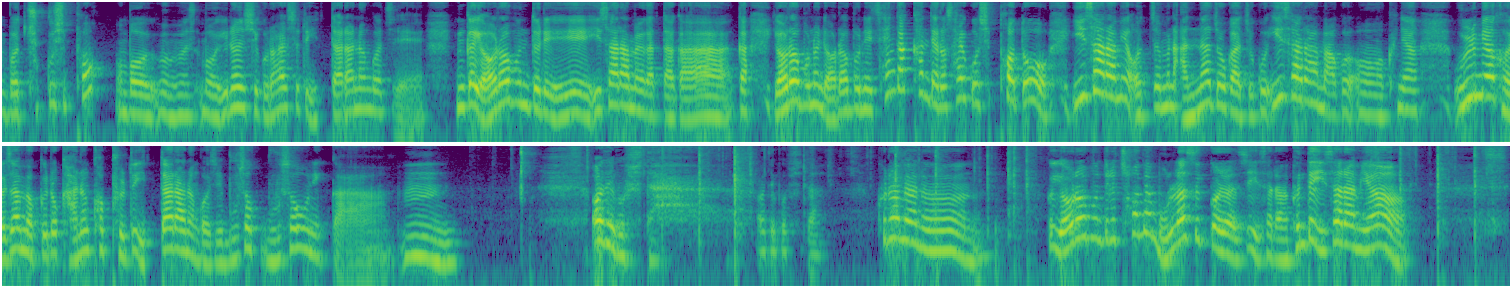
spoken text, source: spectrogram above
뭐 죽고 싶어? 뭐, 뭐, 뭐 이런 식으로 할 수도 있다라는 거지. 그러니까 여러분들이 이 사람을 갖다가 그러니까 여러분은 여러분이 생각한 대로 살고 싶어도 이 사람이 어쩌면 안 놔줘가지고 이 사람하고 어 그냥 울며 걸자 먹기로 가는 커플도 있다라는 거지. 무서 무서우니까. 음. 어디 봅시다. 어디 봅시다. 그러면은 그 여러분들이 처음엔 몰랐을 거야지 이 사람. 근데 이 사람이요.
